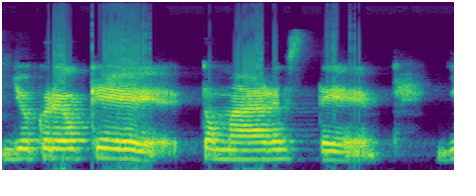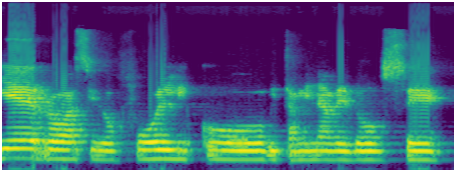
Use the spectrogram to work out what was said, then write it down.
yo creo que tomar este, hierro, ácido fólico, vitamina B12,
